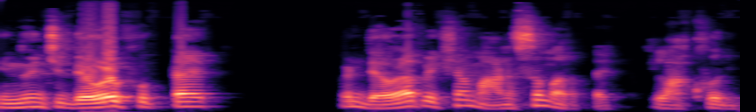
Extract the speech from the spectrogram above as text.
हिंदूंची देवळं फुटतायत पण देवळापेक्षा माणसं मरतायत लाखोनी.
